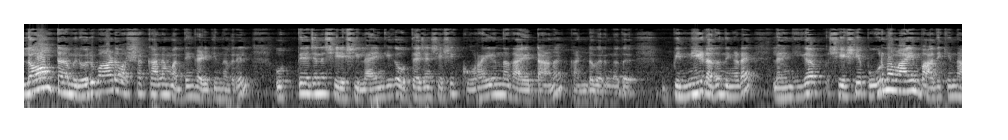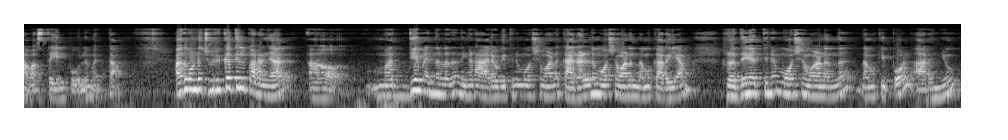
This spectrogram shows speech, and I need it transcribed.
ലോങ് ടേമിൽ ഒരുപാട് വർഷക്കാലം മദ്യം കഴിക്കുന്നവരിൽ ഉത്തേജന ശേഷി ലൈംഗിക ഉത്തേജന ശേഷി കുറയുന്നതായിട്ടാണ് കണ്ടുവരുന്നത്. പിന്നീട് അത് നിങ്ങളുടെ ലൈംഗിക ശേഷിയെ പൂർണമായും ബാധിക്കുന്ന അവസ്ഥയിൽ പോലും എത്താം. അതുകൊണ്ട് ചുരുക്കത്തിൽ പറഞ്ഞാൽ മദ്യം എന്നുള്ളത് നിങ്ങളുടെ ആരോഗ്യത്തിന് മോശമാണ് കരളിന് മോശമാണെന്ന് നമുക്കറിയാം ഹൃദയത്തിനും മോശമാണെന്ന് നമുക്കിപ്പോൾ അറിഞ്ഞു.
